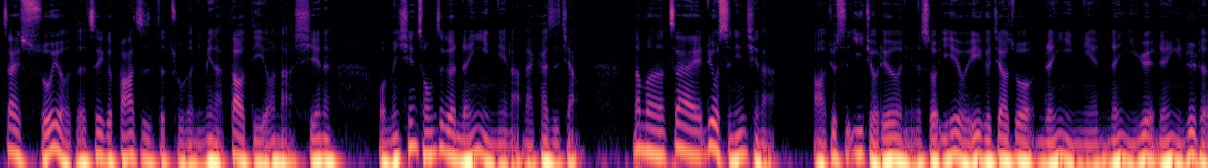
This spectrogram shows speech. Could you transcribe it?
在所有的这个八字的组合里面呢、到底有哪些呢？我们先从这个壬寅年啊来开始讲。那么在六十年前啊，啊，就是一九六二年的时候，也有一个叫做壬寅年、壬寅月、壬寅日的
